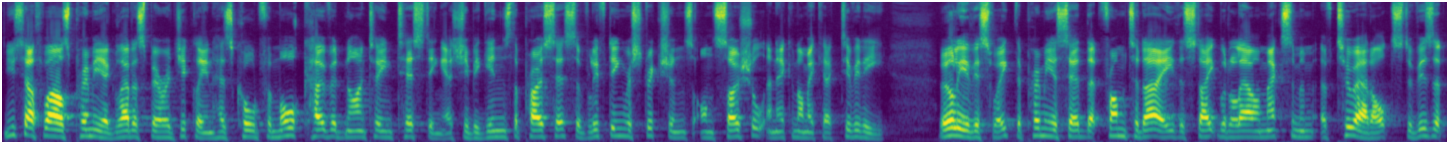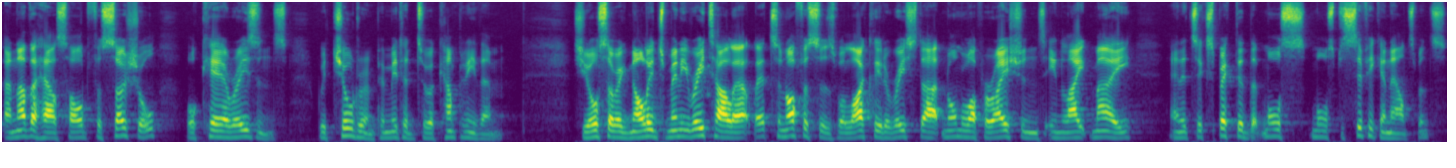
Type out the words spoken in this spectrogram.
New South Wales Premier Gladys Berejiklian has called for more COVID 19 testing as she begins the process of lifting restrictions on social and economic activity. Earlier this week, the Premier said that from today, the state would allow a maximum of two adults to visit another household for social or care reasons, with children permitted to accompany them. She also acknowledged many retail outlets and offices were likely to restart normal operations in late May, and it's expected that more, more specific announcements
